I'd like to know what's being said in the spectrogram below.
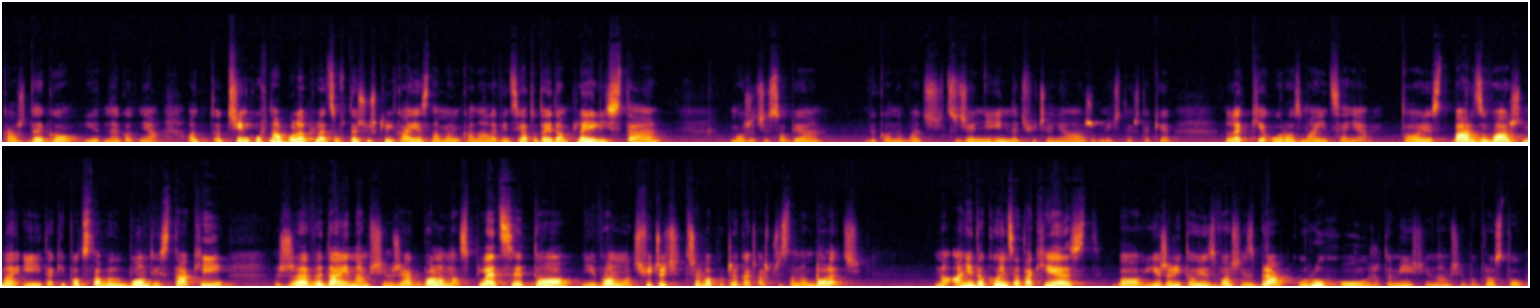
każdego jednego dnia. Od, odcinków na bóle pleców też już kilka jest na moim kanale, więc ja tutaj dam playlistę Możecie sobie wykonywać codziennie inne ćwiczenia, żeby mieć też takie lekkie urozmaicenie. To jest bardzo ważne i taki podstawowy błąd jest taki, że wydaje nam się, że jak bolą nas plecy, to nie wolno ćwiczyć, trzeba poczekać, aż przestaną boleć. No a nie do końca tak jest, bo jeżeli to jest właśnie z braku ruchu, że te mięśnie nam się po prostu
